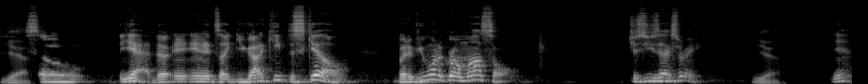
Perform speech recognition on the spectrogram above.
Yeah. So yeah, the and and it's like you got to keep the skill, but if you want to grow muscle, just use X ray. Yeah. Yeah,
